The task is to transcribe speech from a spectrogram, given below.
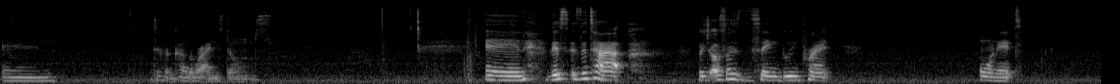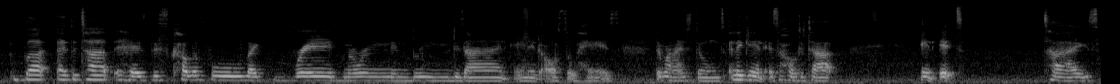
in different color rhinestones. And this is the top, which also has the same blueprint on it. But at the top, it has this colorful, like red, maroon, and blue design. And it also has the rhinestones. And again, it's a halter top. And it ties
